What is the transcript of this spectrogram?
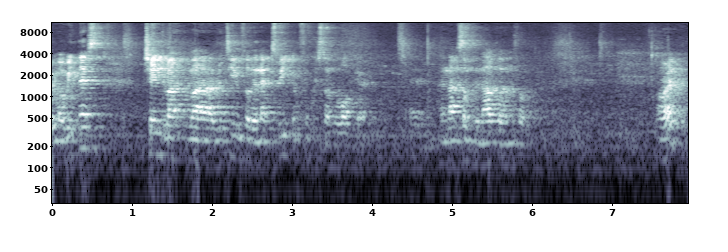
mistake. Is I didn't pinpoint my weakness there. I should have pinpointed my change my, my routine for the next week and focus on the lockout. Um, and that's something I've learned from. Alright?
